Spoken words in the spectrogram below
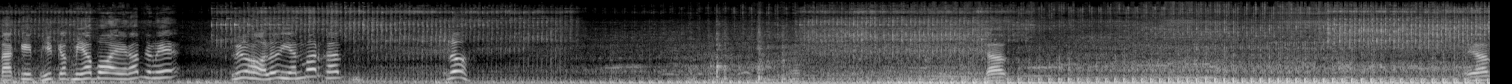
ปากกิดผิดกับเมียบ่อยครับตรงนี้เรื่องห่อเรื่องเหียนมดครับดู ครับนี่ครับ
